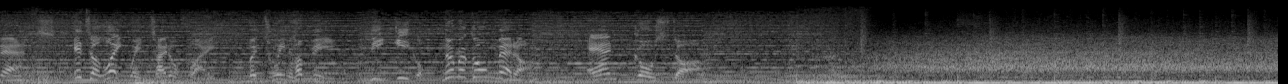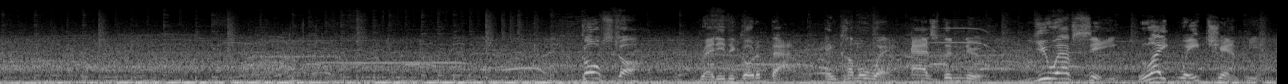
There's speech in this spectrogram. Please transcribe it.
next, it's a lightweight title fight between Khabib, the Eagle Nurmagomedov, and Ghost Dog. Ghost Dog, ready to go to battle and come away as the new UFC lightweight champion.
